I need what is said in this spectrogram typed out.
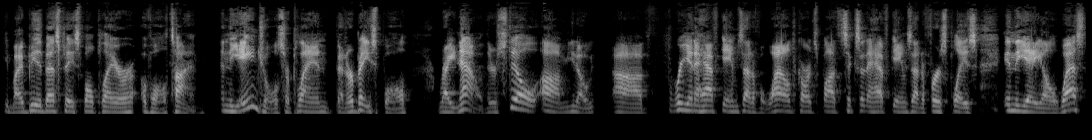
He might be the best baseball player of all time. And the Angels are playing better baseball right now. They're still, um, you know, uh, three and a half games out of a wild card spot, six and a half games out of first place in the AL West.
